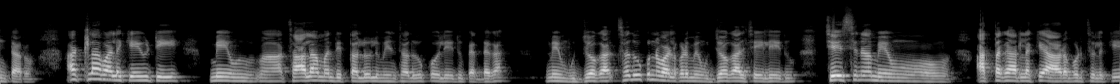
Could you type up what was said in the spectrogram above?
ఉంటారు. అట్లా వాళ్ళకి ఏమిటి మేము ఆ, చాలా మంది తల్లులు మేము చదువుకోలేదు పెద్దగా. మేము ఉద్యోగాలు చదువుకున్న వాళ్ళు కూడా మేము ఉద్యోగాలు చేయలేదు. చేసినా మేము అత్తగారులకి ఆడబడుచులకి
